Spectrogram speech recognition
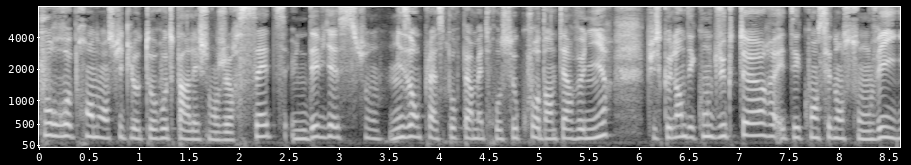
pour reprendre ensuite l'autoroute par l'échangeur 7. Une déviation mise en place pour permettre aux secours d'intervenir, puisque l'un des conducteurs était coincé dans son véhicule.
